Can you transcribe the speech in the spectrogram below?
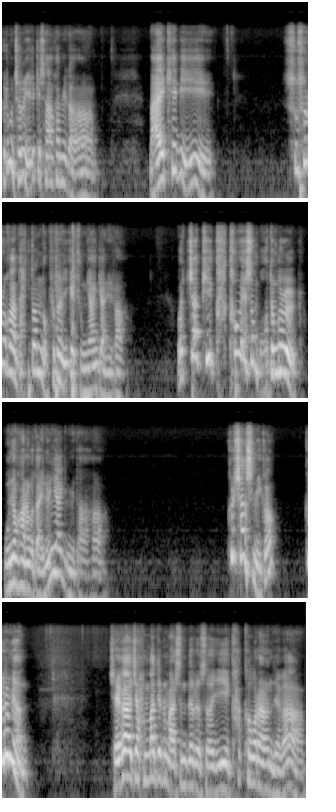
그러면 저는 이렇게 생각합니다. 마이캡이 스스로가 낮든 높든 이게 중요한 게 아니라 어차피 카카오에서 모든 것을 운영하는 거다 이런 이야기입니다. 그렇지 않습니까? 그러면 제가 이제 한마디로 말씀드려서 이 카카오라는 데가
